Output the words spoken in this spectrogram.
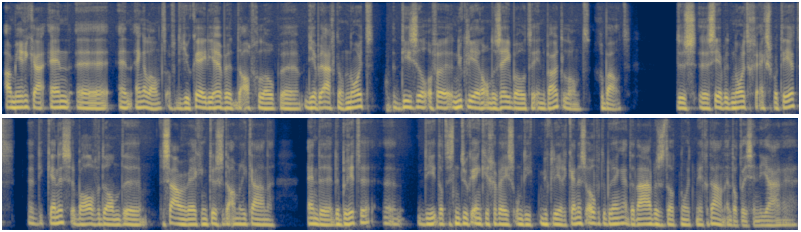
Amerika en, en Engeland, of de UK, die hebben de afgelopen, die hebben eigenlijk nog nooit diesel of nucleaire onderzeeboten in het buitenland gebouwd. Dus ze hebben het nooit geëxporteerd, die kennis, behalve dan de, de samenwerking tussen de Amerikanen en de, de Britten. Die, dat is natuurlijk één keer geweest om die nucleaire kennis over te brengen. Daarna hebben ze dat nooit meer gedaan. En dat is in de jaren,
